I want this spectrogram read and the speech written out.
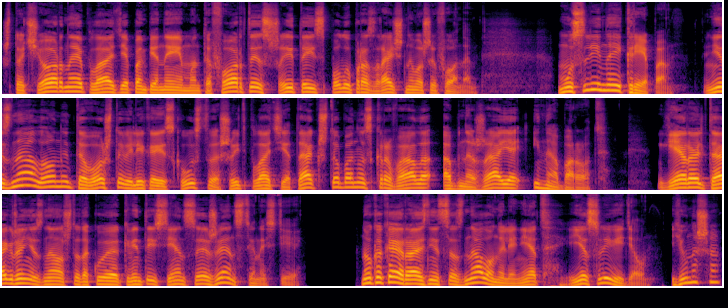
что черное платье Помпинеи Монтефорте сшито из полупрозрачного шифона. Муслина и крепа. Не знал он и того, что великое искусство шить платье так, чтобы оно скрывало, обнажая и наоборот. Геральт также не знал, что такое квинтэссенция женственности. Но какая разница, знал он или нет, если видел? Юноша?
